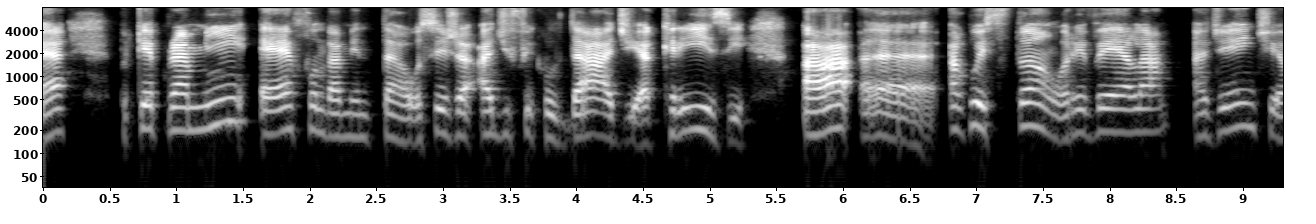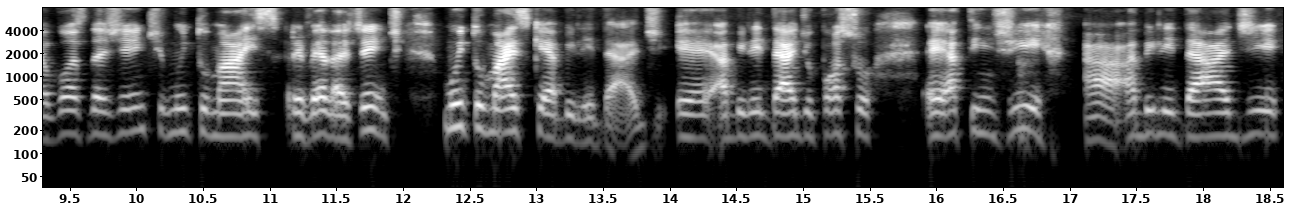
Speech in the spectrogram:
É, porque para mim é fundamental, ou seja, a dificuldade, a crise, a, eh, a questão revela a gente, a voz da gente, muito mais, revela a gente, muito mais que habilidade. É, habilidade, eu posso é, atingir a habilidade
